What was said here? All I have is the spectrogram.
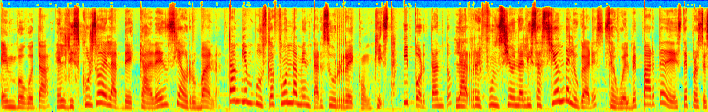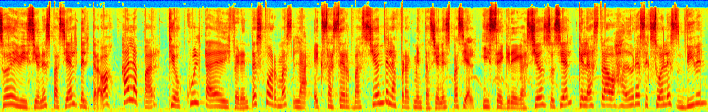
en Bogotá, el discurso de la decadencia urbana también busca fundamentar su reconquista y por tanto la refuncionalización de lugares se vuelve parte de este proceso de división espacial del trabajo, a la par que oculta de diferentes formas la exacerbación de la fragmentación espacial y segregación social que las trabajadoras sexuales viven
